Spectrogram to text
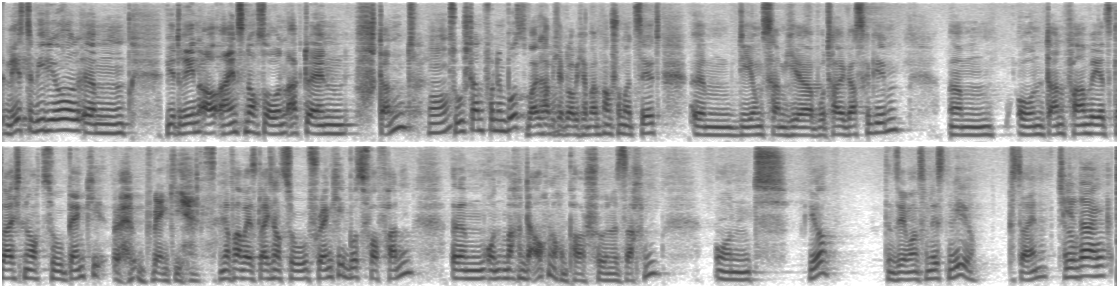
Nächste Video, ähm, wir drehen auch eins noch so einen aktuellen Stand, Zustand von dem Bus, weil, habe ich ja glaube ich am Anfang schon mal erzählt, ähm, die Jungs haben hier brutal Gas gegeben und dann fahren wir jetzt gleich noch zu Banky, äh, Banky. Dann fahren wir jetzt gleich noch zu Frankie Bus for Fun ähm, und machen da auch noch ein paar schöne Sachen. Und ja, dann sehen wir uns im nächsten Video. Bis dahin. Vielen Dank.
